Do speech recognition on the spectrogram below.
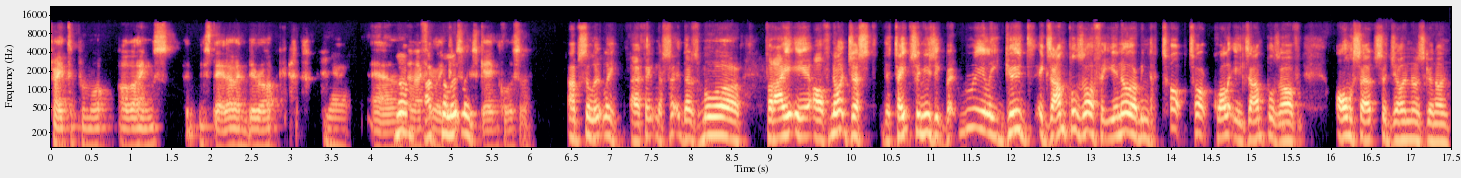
try to promote other things instead of indie rock. Yeah. Um, no, and I feel absolutely. like it's, it's getting closer. Absolutely. I think there's there's more variety of not just the types of music, but really good examples of it. You know, I mean, the top, top quality examples of all sorts of genres going on.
